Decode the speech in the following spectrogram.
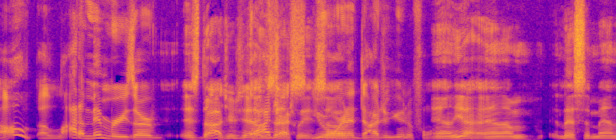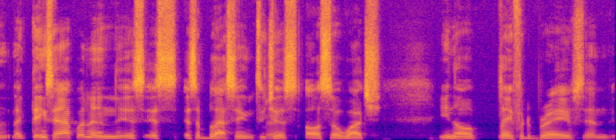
all a lot of memories are it's Dodgers. Yeah, Dodgers. exactly. You were So- wearing a Dodger uniform. And yeah, and um, listen, man, like things happen, and it's it's it's a blessing to Right. just also watch, you know, play for the Braves and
